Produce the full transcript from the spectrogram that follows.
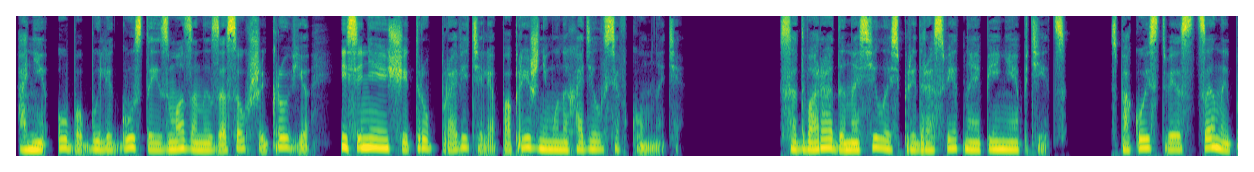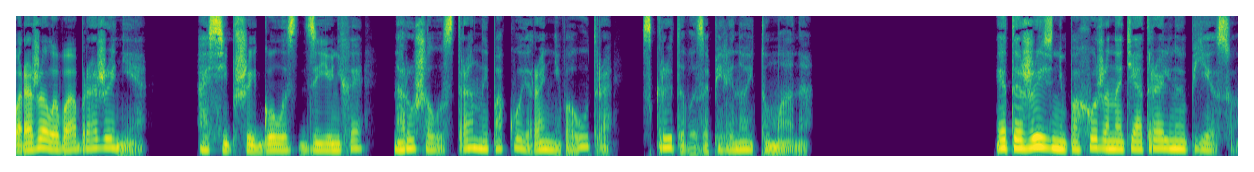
Они оба были густо измазаны засохшей кровью, и синеющий труп правителя по-прежнему находился в комнате. Со двора доносилось предрассветное пение птиц. Спокойствие сцены поражало воображение. Осипший голос Цзюньхэ нарушил странный покой раннего утра, скрытого за пеленой тумана. Эта жизнь похожа на театральную пьесу.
